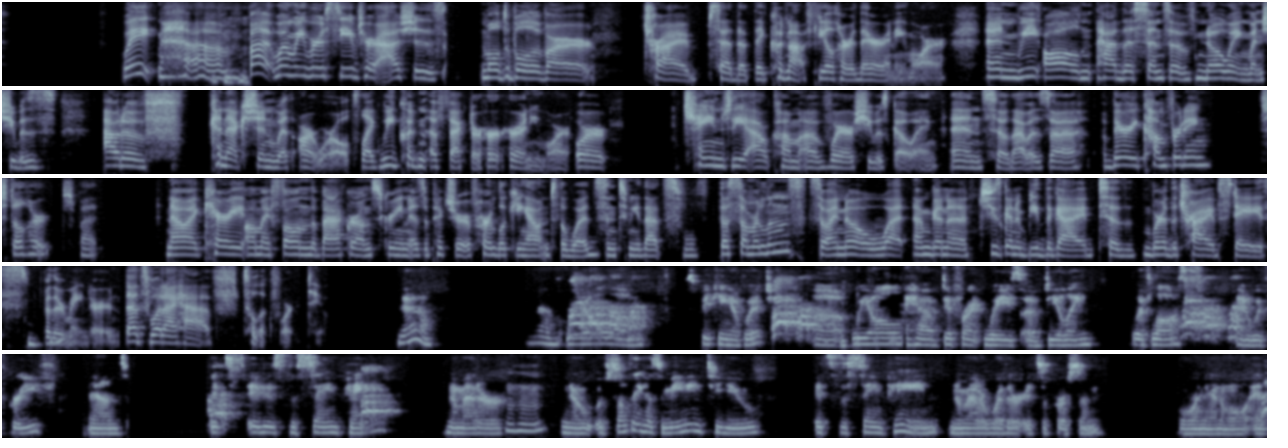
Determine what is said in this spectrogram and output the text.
wait. Um, but when we received her ashes, multiple of our tribe said that they could not feel her there anymore. And we all had this sense of knowing when she was out of connection with our world. Like we couldn't affect or hurt her anymore or change the outcome of where she was going. And so that was uh, very comforting. Still hurts, but now I carry on my phone the background screen is a picture of her looking out into the woods. And to me, that's the Summerlands. So I know what I'm gonna, she's gonna be the guide to where the tribe stays for the remainder. That's what I have to look forward to. Yeah. Yeah. We all, um, speaking of which, uh, we all have different ways of dealing with loss and with grief. And it's, it is the same pain, no matter, Mm-hmm. you know, if something has meaning to you, it's the same pain, no matter whether it's a person or an animal. And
